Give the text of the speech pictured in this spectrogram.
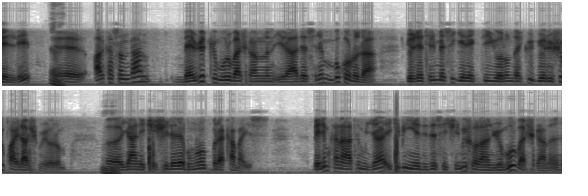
belli. Evet. E, arkasından mevcut Cumhurbaşkanı'nın iradesinin bu konuda gözetilmesi gerektiği yolundaki görüşü paylaşmıyorum. E, yani kişilere bunu bırakamayız. Benim kanaatimce 2007'de seçilmiş olan Cumhurbaşkanı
